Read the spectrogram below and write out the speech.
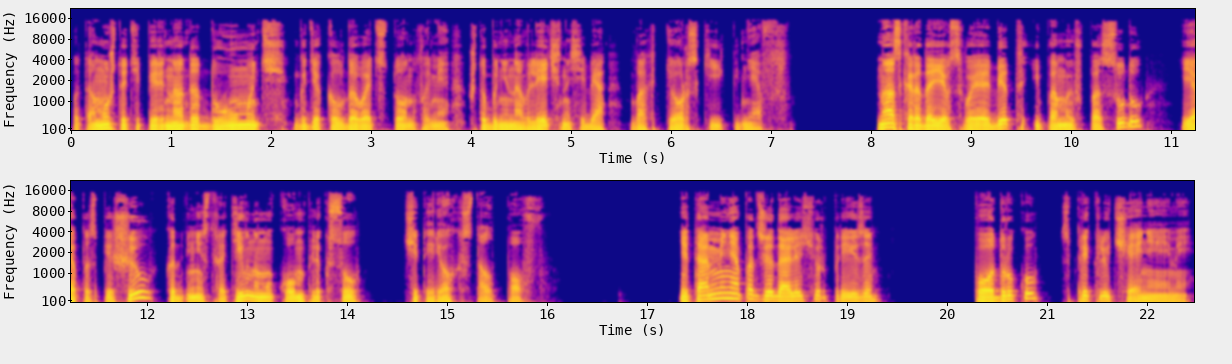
потому что теперь надо думать, где колдовать с тонфами, чтобы не навлечь на себя вахтерский гнев. Наскоро доев свой обед и помыв посуду, я поспешил к административному комплексу четырех столпов. И там меня поджидали сюрпризы. Под руку с приключениями.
